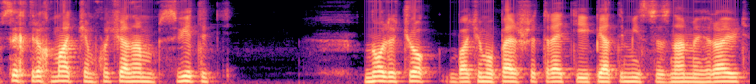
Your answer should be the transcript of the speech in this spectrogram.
цих трьох матчах, хоча нам світить 0 очок, бачимо перше, третє і п'яте місце з нами грають.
